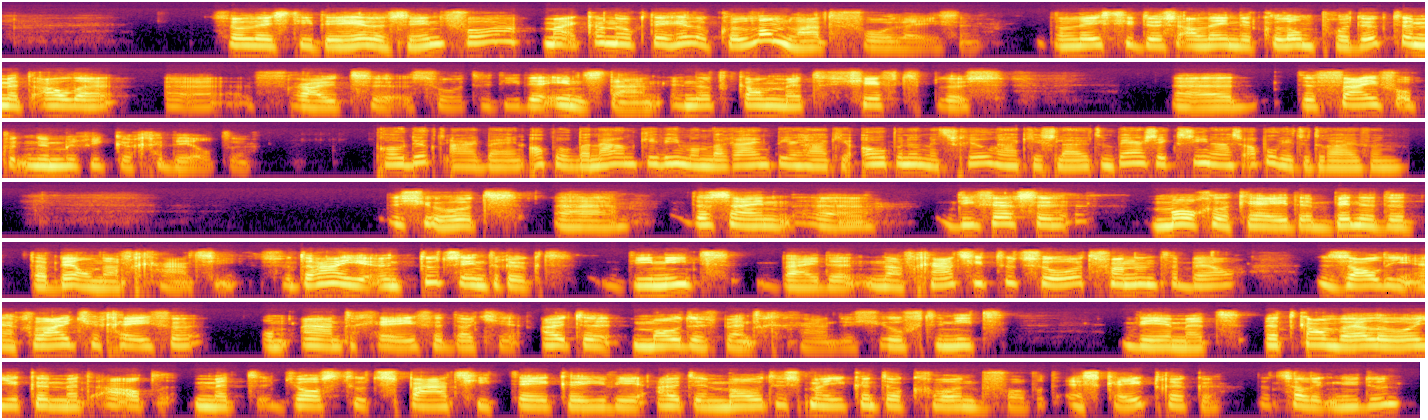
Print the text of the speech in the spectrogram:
Zo leest hij de hele zin voor, maar ik kan ook de hele kolom laten voorlezen. Dan leest hij dus alleen de kolom producten met alle uh, fruitsoorten die erin staan. En dat kan met shift plus uh, de 5 op het numerieke gedeelte. Product aardbeien, appel, banaan, kiwi, mandarijn, peerhaakje openen met schilhaakje sluiten, persik, sinaas, appelwitte druiven. Dus je hoort, uh, er zijn uh, diverse mogelijkheden binnen de tabelnavigatie. Zodra je een toets indrukt die niet bij de navigatietoets hoort van een tabel, zal die een geluidje geven om aan te geven dat je uit de modus bent gegaan. Dus je hoeft er niet weer met, het kan wel hoor, je kunt met, alt, met JAWS toets spatie teken je weer uit de modus, maar je kunt ook gewoon bijvoorbeeld escape drukken. Dat zal ik nu doen.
